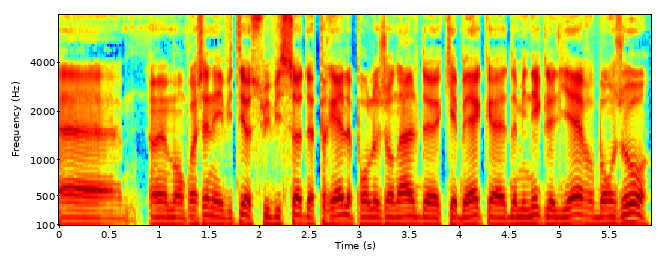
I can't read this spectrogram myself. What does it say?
mon prochain invité a suivi ça de près pour le Journal de Québec. Dominique Lelièvre, bonjour.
